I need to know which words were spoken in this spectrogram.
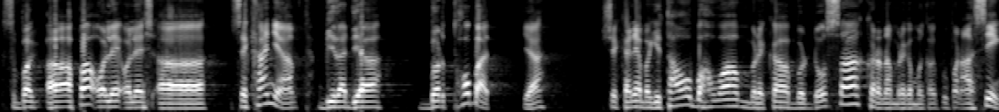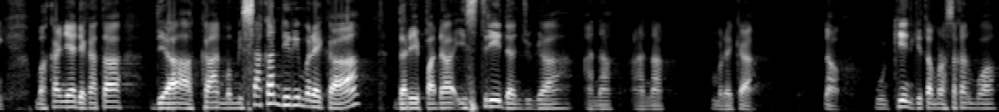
sebagai uh, apa oleh oleh uh, sekanya bila dia bertobat, ya. Sekanya bagi tahu bahwa mereka berdosa kerana mereka mengkawin perempuan asing. Makanya dia kata dia akan memisahkan diri mereka daripada istri dan juga anak-anak mereka. Nah, mungkin kita merasakan bahwa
